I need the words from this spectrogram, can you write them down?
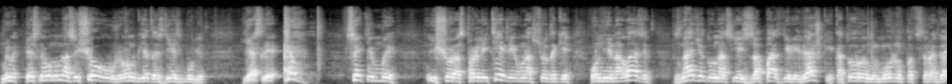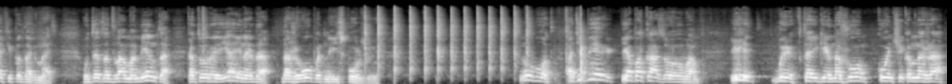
Мы, если он у нас еще уже, он где-то здесь будет. Если с этим мы еще раз пролетели, и у нас все-таки он не налазит, значит у нас есть запас деревяшки, которую мы можем подстрогать и подогнать. Вот это два момента, которые я иногда даже опытно использую. Ну вот, а теперь я показывал вам. Или мы в тайге ножом, кончиком ножа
